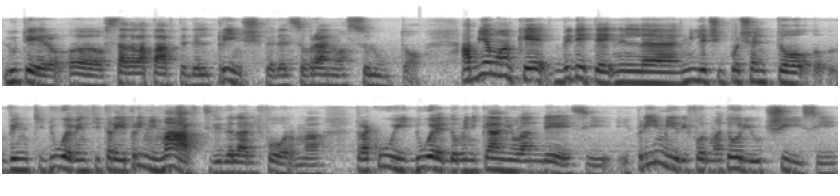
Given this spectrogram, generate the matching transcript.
Lutero eh, sta dalla parte del principe, del sovrano assoluto. Abbiamo anche, vedete, nel 1522-23 i primi martiri della Riforma, tra cui due domenicani olandesi, i primi riformatori uccisi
